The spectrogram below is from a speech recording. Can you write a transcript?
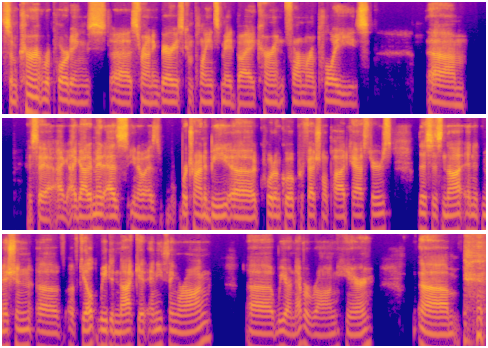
some current reportings uh surrounding various complaints made by current and former employees um I say I, I gotta admit, as you know, as we're trying to be uh quote unquote professional podcasters, this is not an admission of of guilt. We did not get anything wrong. Uh we are never wrong here. Um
